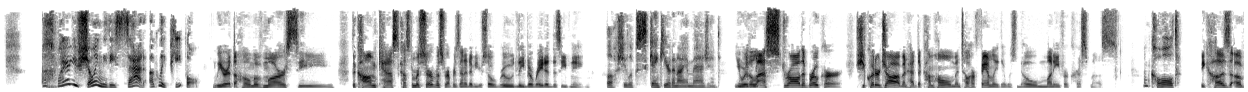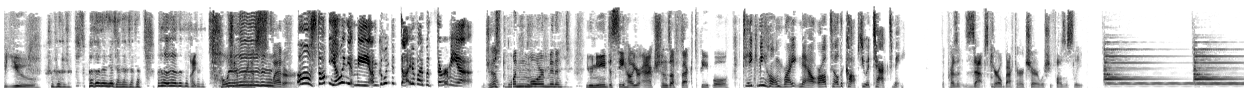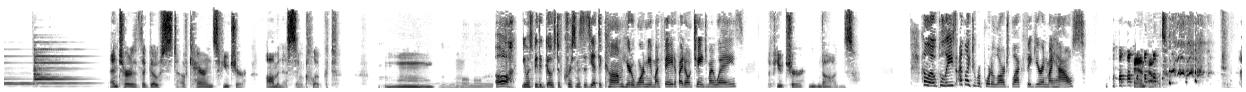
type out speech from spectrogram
Ugh, why are you showing me these sad, ugly people? We are at the home of Marcy, the Comcast customer service representative you so rudely berated this evening. Ugh, she looks skankier than I imagined. You were the last straw that broke her. She quit her job and had to come home and tell her family there was no money for Christmas. I'm cold. Because of you, I told you to bring a sweater. Oh, stop yelling at me. I'm going to die of hypothermia. Just one more minute. You need to see how your actions affect people. Take me home right now or I'll tell the cops you attacked me. The present zaps Carol back to her chair where she falls asleep. Enter the ghost of Karen's future, ominous and cloaked. Mm. Oh, you must be the ghost of Christmas is yet to come, here to warn me of my fate if I don't change my ways. The future nods. Hello, police. I'd like to report a large black figure in my house. And out.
